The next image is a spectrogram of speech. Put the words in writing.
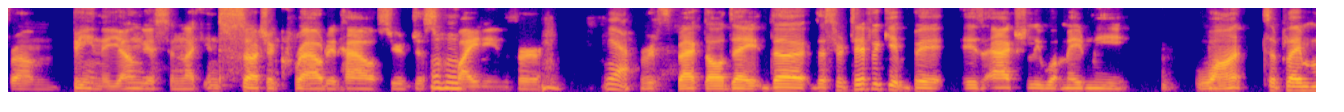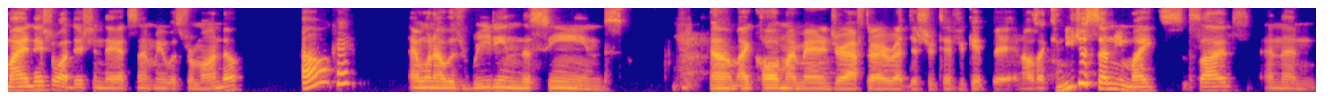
from being the youngest and like in such a crowded house you're just mm-hmm. fighting for yeah. respect all day. The the certificate bit is actually what made me want to play. My initial audition they had sent me was for Mondo. Oh, okay. And when I was reading the scenes, um, I called my manager after I read the certificate bit, and I was like, "Can you just send me Mike's slides?" And then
